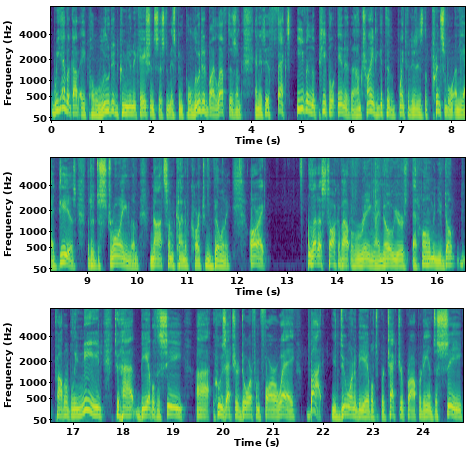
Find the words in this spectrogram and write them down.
we have got a polluted communication system. It's been polluted by leftism and it affects even the people in it. And I'm trying to get to the point that it is the principle and the ideas that are destroying them, not some kind of cartoon villainy. All right let us talk about Ring. I know you're at home and you don't probably need to have, be able to see uh, who's at your door from far away, but you do want to be able to protect your property and to see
